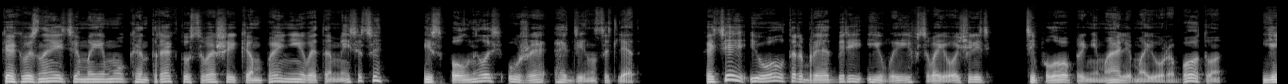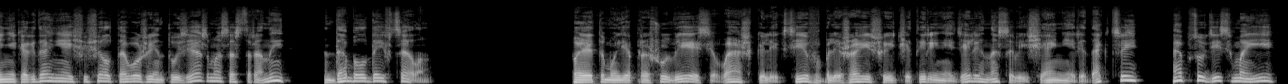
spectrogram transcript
Как вы знаете, моему контракту с вашей компанией в этом месяце исполнилось уже 11 лет. Хотя и Уолтер Брэдбери, и вы, в свою очередь, тепло принимали мою работу, я никогда не ощущал того же энтузиазма со стороны Doubleday в целом. Поэтому я прошу весь ваш коллектив в ближайшие четыре недели на совещании редакции обсудить мои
